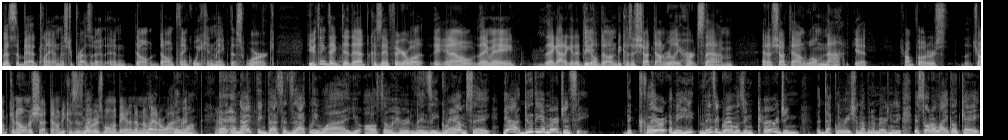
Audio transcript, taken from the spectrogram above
this is a bad plan, Mr. President, and don't don't think we can make this work. Do you think they did that because they figure, well, you know, they may they got to get a deal done because a shutdown really hurts them, and a shutdown will not get Trump voters. Trump can own a shutdown because his Right. voters won't abandon him no Right, matter what. They right? won't. And, and I think that's exactly why you also heard Lindsey Graham say, yeah, do the emergency. Declare, I mean, he, Lindsey Graham was encouraging the declaration of an emergency. It's sort of like, okay,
